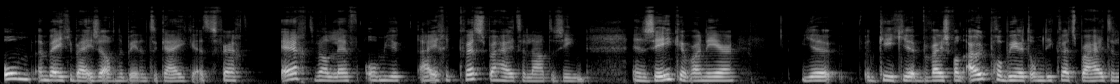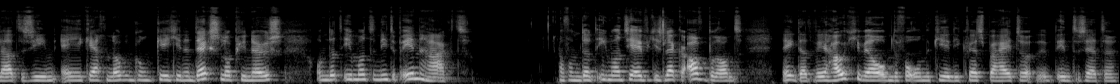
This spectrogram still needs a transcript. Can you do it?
om een beetje bij jezelf naar binnen te kijken. Het vergt echt wel lef om je eigen kwetsbaarheid te laten zien. En zeker wanneer je een keertje bewijs van uitprobeert om die kwetsbaarheid te laten zien. En je krijgt dan ook een keertje een deksel op je neus, omdat iemand er niet op inhaakt. Of omdat iemand je eventjes lekker afbrandt. Nee, dat weerhoudt je wel om de volgende keer die kwetsbaarheid in te zetten.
